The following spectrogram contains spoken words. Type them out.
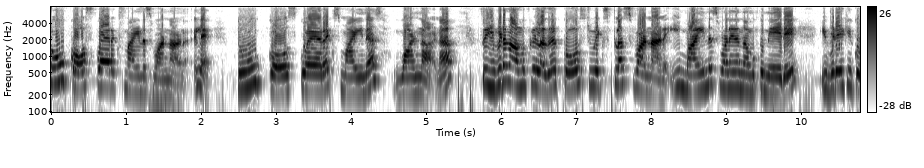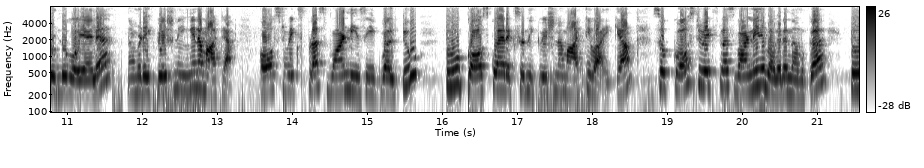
two cos square x minus one ആണ്. അല്ലേ? Two cos square x minus one ആണ്. സോ ഇവിടെ നമുക്കുള്ളത് cos two x plus one ആണ്. ഈ മൈനസ് വണ്ണിനെ നമുക്ക് നേരെ ഇവിടേക്ക് കൊണ്ടുപോയാൽ നമ്മുടെ ഇക്വേഷൻ ഇങ്ങനെ മാറ്റാം. Cos two x plus one is equal to two cos square x എന്ന ഇക്വേഷനെ മാറ്റി വായിക്കാം. So cos two x plus വണ്ണിന് പകരം നമുക്ക് ടു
